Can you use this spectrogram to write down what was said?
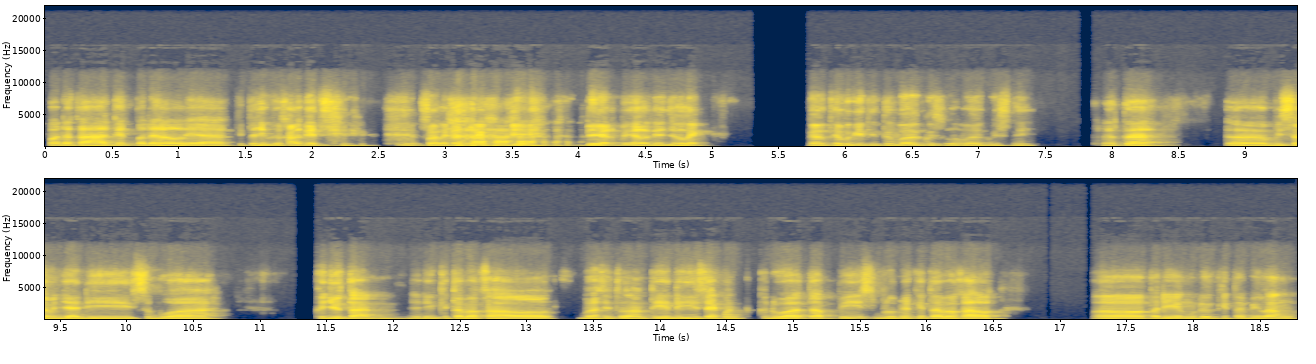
Pada kaget, padahal ya kita juga kaget sih. Soalnya kan di, di RBL dia jelek. Ternyata begitu itu bagus, wah bagus nih. Ternyata uh, bisa menjadi sebuah kejutan. Jadi kita bakal bahas itu nanti di segmen kedua, tapi sebelumnya kita bakal uh, tadi yang udah kita bilang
